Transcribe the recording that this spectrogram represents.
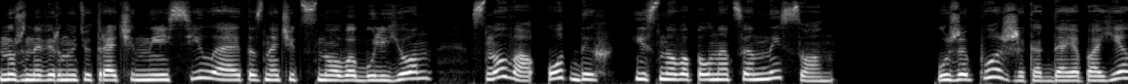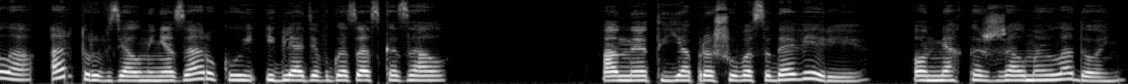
нужно вернуть утраченные силы, а это значит снова бульон, снова отдых и снова полноценный сон. Уже позже, когда я поела, Артур взял меня за руку и, глядя в глаза, сказал, «Аннет, я прошу вас о доверии». Он мягко сжал мою ладонь.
